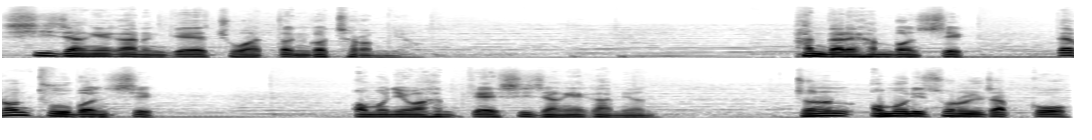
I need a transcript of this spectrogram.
시장에 가는 게 좋았던 것처럼요. 한 달에 한 번씩, 때론 두 번씩 어머니와 함께 시장에 가면 저는 어머니 손을 잡고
